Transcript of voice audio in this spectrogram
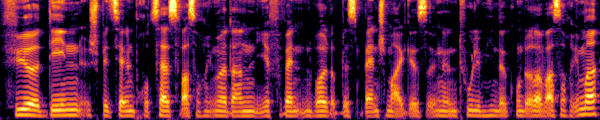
für den speziellen Prozess, was auch immer dann ihr verwenden wollt, ob das ein Benchmark ist, irgendein Tool im Hintergrund oder was auch immer.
